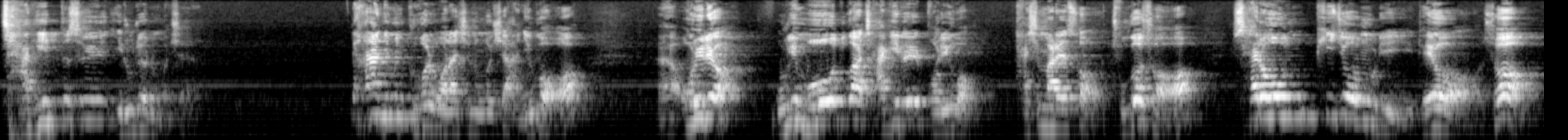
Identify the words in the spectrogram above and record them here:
자기 뜻을 이루려는 것이에요. 근데 하나님은 그걸 원하시는 것이 아니고 어, 오히려 우리 모두가 자기를 버리고 다시 말해서 죽어서 새로운 피조물이 되어서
